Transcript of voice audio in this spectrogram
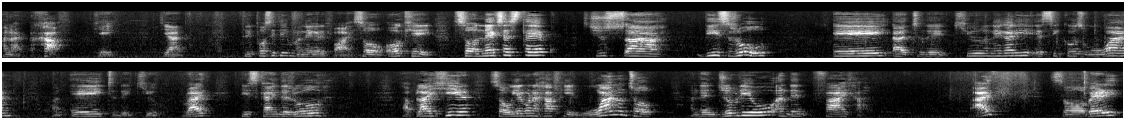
and half okay? Yeah 3 positive and negative 5 so okay. So next step just uh this rule a uh, to the q negative is equals 1 on a to the q right this kind of rule apply here so we are going to have here 1 on top and then w and then 5 half right so very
